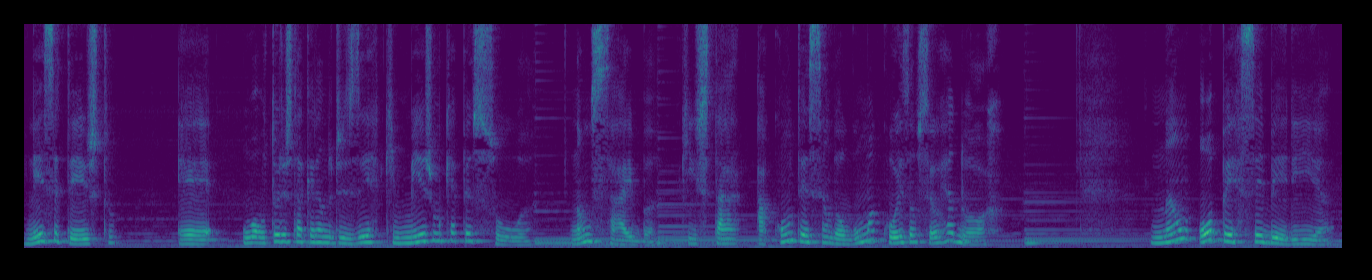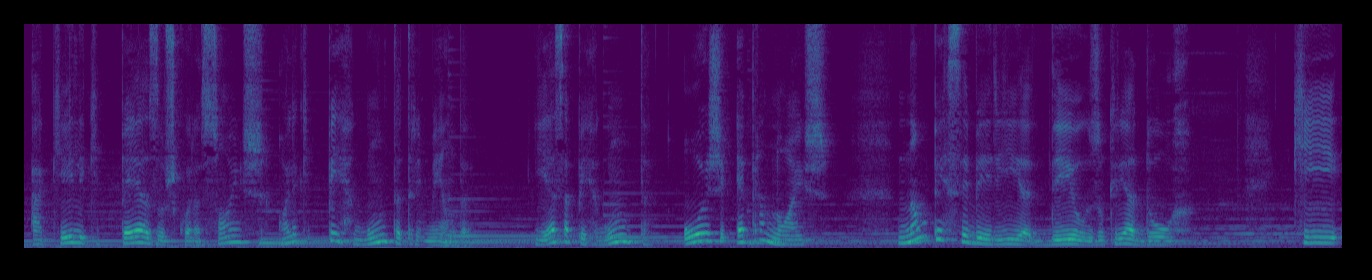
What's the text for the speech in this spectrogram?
nesse texto é, o autor está querendo dizer que, mesmo que a pessoa não saiba que está acontecendo alguma coisa ao seu redor, não o perceberia aquele que pesa os corações? Olha que pergunta tremenda! E essa pergunta hoje é para nós. Não perceberia Deus, o Criador, que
